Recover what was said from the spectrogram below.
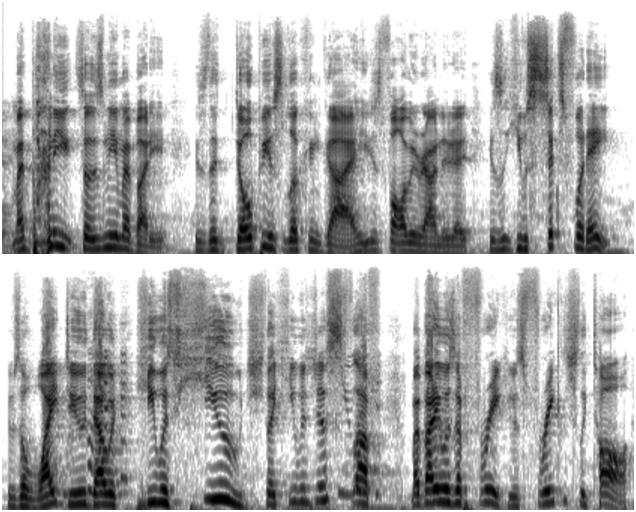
guy. my buddy. So this is me and my buddy. He's the dopiest looking guy. He just followed me around today. He's like, he was six foot eight. He was a white dude that would. He was huge. Like he was just stuff. My buddy was a freak. He was freakishly tall.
